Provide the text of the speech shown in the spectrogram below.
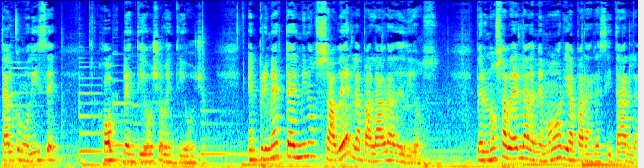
tal como dice Job 28, 28? En primer término, saber la palabra de Dios, pero no saberla de memoria para recitarla,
